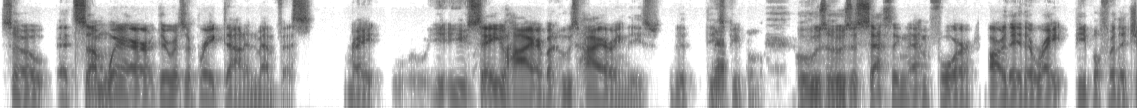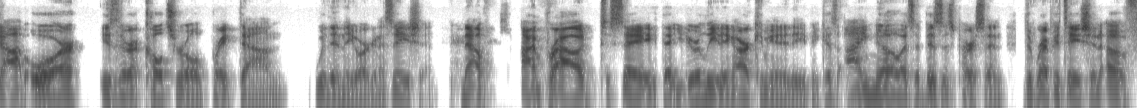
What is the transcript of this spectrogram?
So at somewhere there was a breakdown in Memphis, right? You, you say you hire, but who's hiring these the, these yeah. people? Who's who's assessing them for are they the right people for the job, or is there a cultural breakdown within the organization. Now, I'm proud to say that you're leading our community because I know as a business person, the reputation of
